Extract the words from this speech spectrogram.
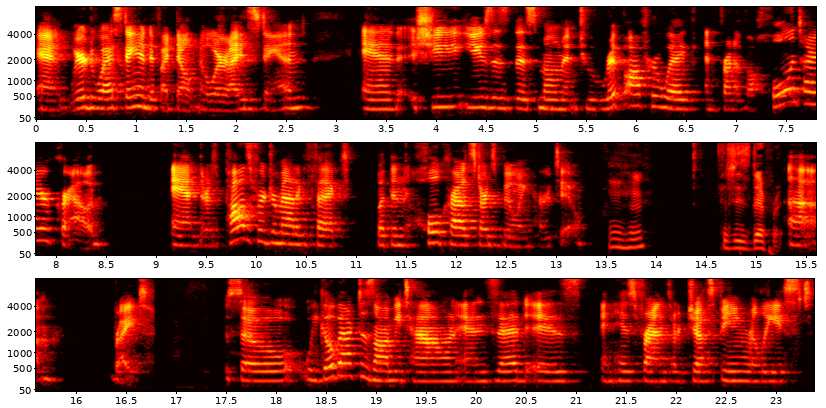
And where do I stand if I don't know where I stand? And she uses this moment to rip off her wig in front of a whole entire crowd. And there's a pause for dramatic effect, but then the whole crowd starts booing her too. Mm-hmm. Because she's different. Um, right. So we go back to Zombie Town, and Zed is and his friends are just being released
